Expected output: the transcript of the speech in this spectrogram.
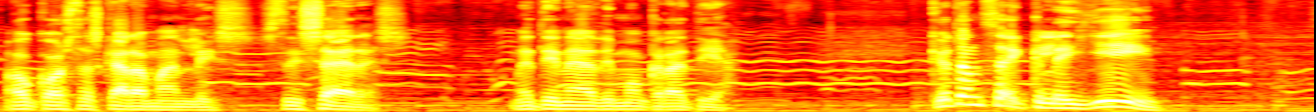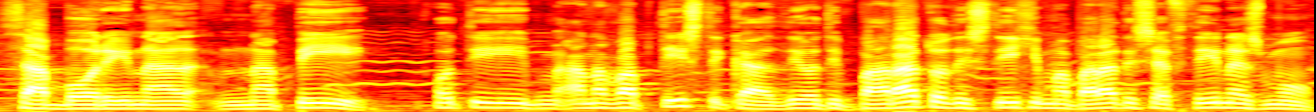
Ο Κώστας Καραμανλής Στις αίρες; Με τη Νέα Δημοκρατία Και όταν θα εκλεγεί Θα μπορεί να, να πει Ότι αναβαπτίστηκα Διότι παρά το δυστύχημα Παρά τις ευθύνες μου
